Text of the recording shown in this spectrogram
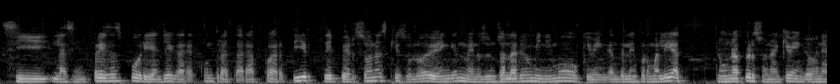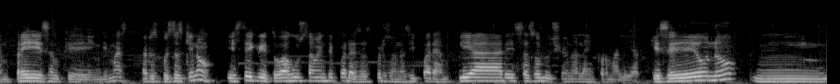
si las empresas podrían llegar a contratar a partir de personas que solo devengan menos de un salario mínimo o que vengan de la informalidad no una persona que venga de una empresa o que venga más. La respuesta es que no. Este decreto va justamente para esas personas y para ampliar esa solución a la informalidad. Que se dé o no, mm,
